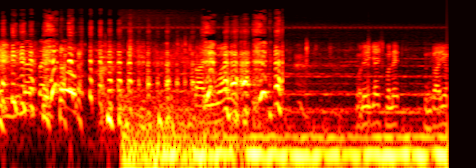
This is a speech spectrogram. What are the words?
Hindi na, tayo to. Taiwan Mali guys, mali Doon tayo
